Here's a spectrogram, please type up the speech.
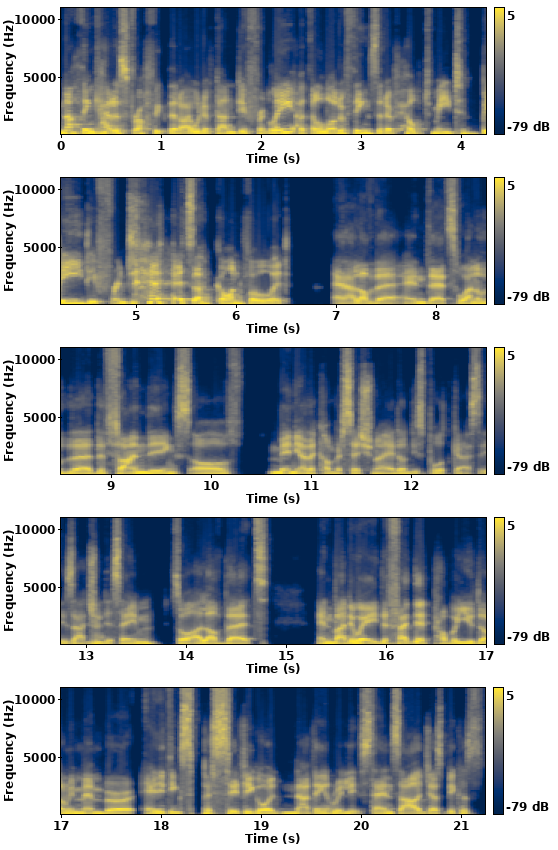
nothing catastrophic that I would have done differently, but a lot of things that have helped me to be different as I've gone forward. And I love that. And that's one of the the findings of many other conversation I had on this podcast is actually yeah. the same. So I love that. And by the way, the fact that probably you don't remember anything specific or nothing really stands out just because,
